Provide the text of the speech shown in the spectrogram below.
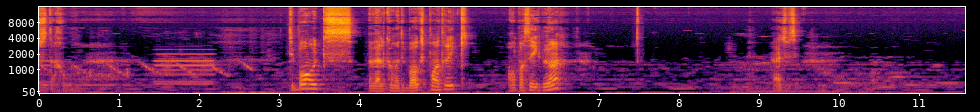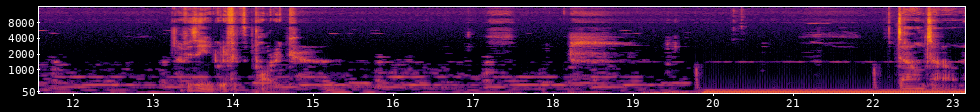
busstation. Tillbaks. Välkommen tillbaks Patrik. Hoppas det gick bra. Här ska vi se. Griffith Park. Downtown.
